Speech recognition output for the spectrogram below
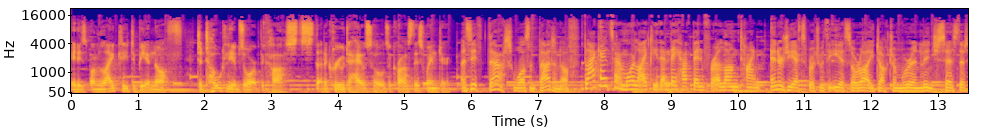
it is unlikely to be enough to totally absorb the costs that accrue to households across this winter. As if that wasn't bad enough. Blackouts are more likely than they have been for a long time. Energy expert with the ESRI, Dr. Muireann Lynch, says that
